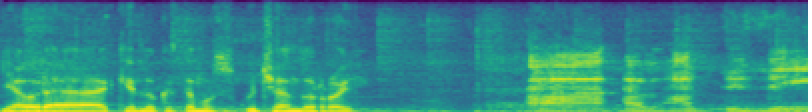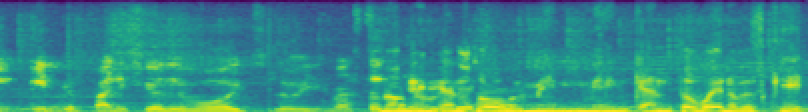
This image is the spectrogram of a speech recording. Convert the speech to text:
Y ahora, ¿qué es lo que estamos escuchando, Roy? Ah, antes de, ¿qué te pareció The Voice, Luis? Bastante no, me encantó, me, encantó. Bueno, es que,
